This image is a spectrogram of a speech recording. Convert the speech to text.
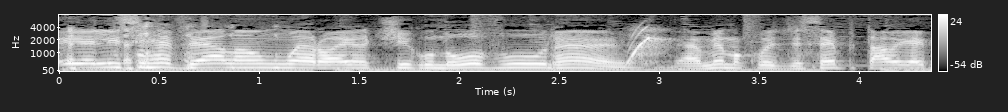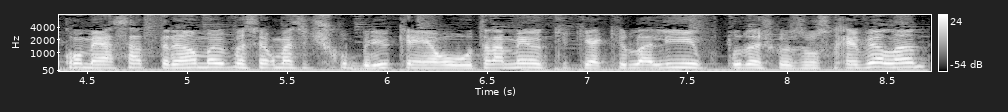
ele se revela um herói antigo, novo, né? É a mesma coisa de sempre e tal. E aí começa a trama e você começa a descobrir quem é o Ultraman, o que é aquilo ali, todas as coisas vão se revelando.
